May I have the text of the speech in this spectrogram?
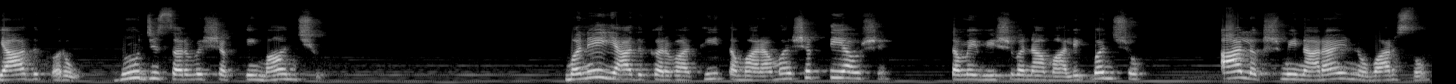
યાદ કરો. હું જ સર્વશક્તિમાન છું. મને યાદ કરવાથી તમારામાં શક્તિ આવશે. તમે વિશ્વના માલિક બનશો. આ લક્ષ્મી નારાયણનો વારસો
